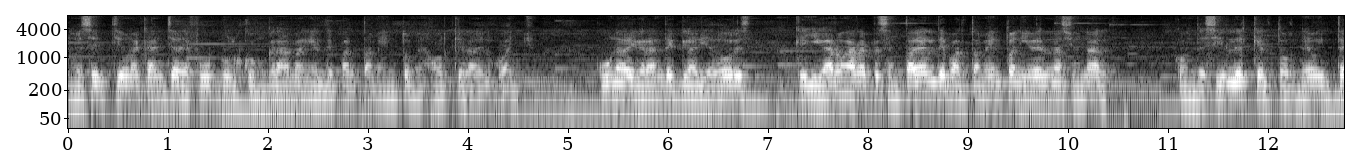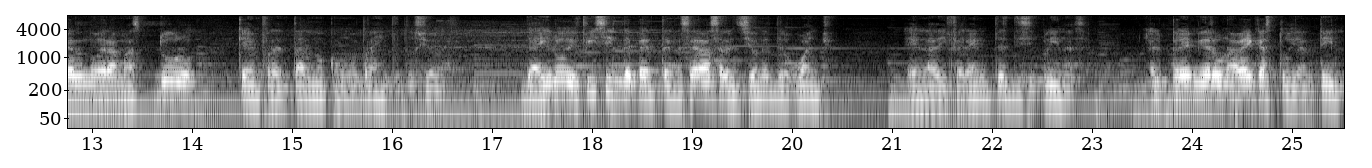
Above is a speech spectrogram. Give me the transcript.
No existía una cancha de fútbol con grama en el departamento mejor que la del Juancho, cuna de grandes gladiadores que llegaron a representar el departamento a nivel nacional, con decirles que el torneo interno era más duro que enfrentarnos con otras instituciones. De ahí lo difícil de pertenecer a las selecciones del Juancho en las diferentes disciplinas, el premio era una beca estudiantil.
